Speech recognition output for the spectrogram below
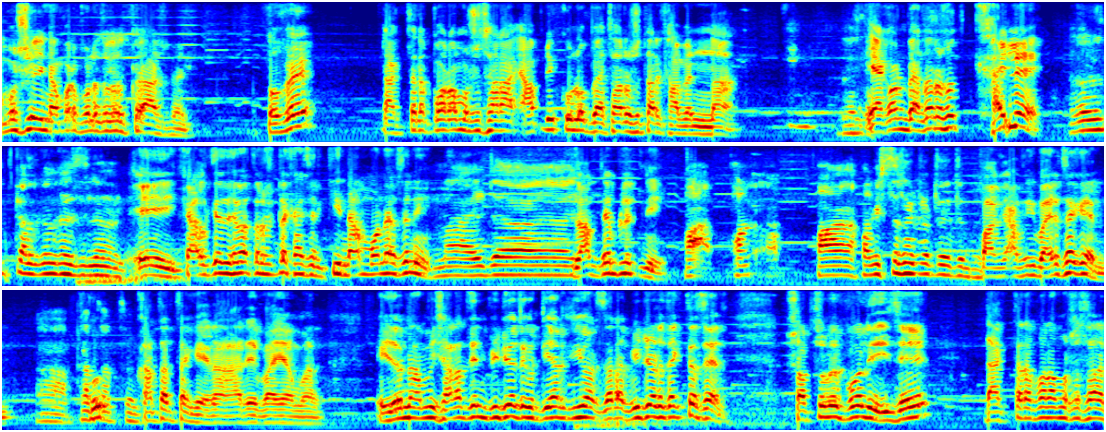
অবশ্যই এই নাম্বার ফোনে যোগাযোগ করে আসবেন। তবে ডাক্তারের পরামর্শ ছাড়া আপনি কোনো ব্যথার ওষুধ আর খাবেন না। এখন ব্যথার ওষুধ খাইলে? ওষুধ কালকেও খাইছিলাম এই কালকে যে ব্যথার ওষুধটা খাইছেন কি নাম মনে আছে নি? না এটা লাল ট্যাবলেট নি? পাকিস্তানের একটা আপনি বাইরে থাকেন? হ্যাঁ, কাতার থেকে। কাতার থাকে? না আরে ভাই আমার। এই জন্য আমি সারাদিন ভিডিও দেখি ডিয়ার ভিউয়ার যারা ভিডিওটা দেখতেছেন সবসময় বলি যে ডাক্তারের পরামর্শ ছাড়া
